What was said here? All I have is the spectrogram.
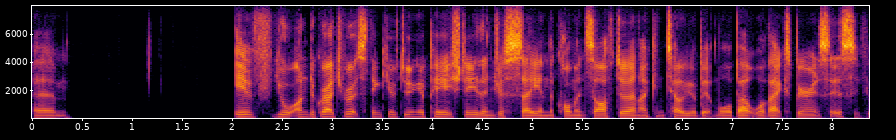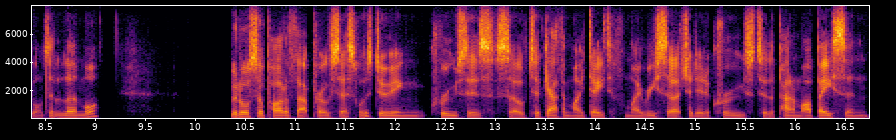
Um, if your undergraduates thinking of doing a PhD, then just say in the comments after, and I can tell you a bit more about what that experience is if you wanted to learn more. But also part of that process was doing cruises. So to gather my data for my research, I did a cruise to the Panama Basin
